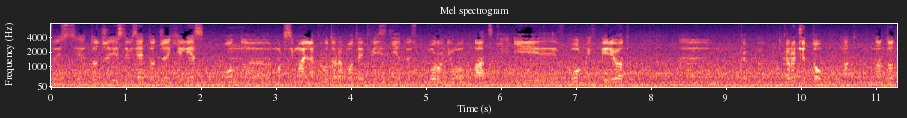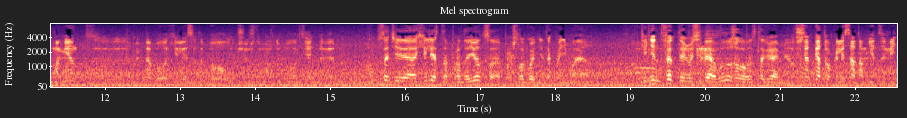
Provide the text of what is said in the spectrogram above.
То есть э, тот же, если взять тот же Ахиллес, он э, максимально круто работает везде. То есть упор у него адский. И в бок, и вперед. Э, короче, топ. На, на тот момент, э, когда был Ахиллес, это было лучшее, что можно было взять, наверное. Кстати, Ахиллес там продается, прошлогодний, так понимаю. Тинин Factory у себя выложила в Инстаграме. 65-го колеса там нет, заметь.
